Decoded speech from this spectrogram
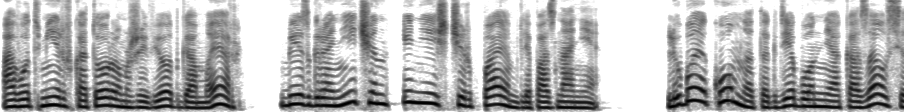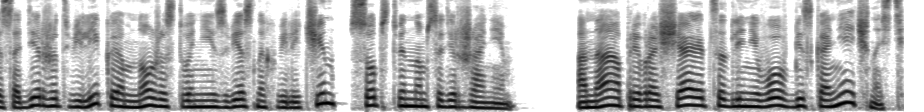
А вот мир, в котором живет Гомер, безграничен и неисчерпаем для познания. Любая комната, где бы он ни оказался, содержит великое множество неизвестных величин собственным содержанием. Она превращается для него в бесконечность,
